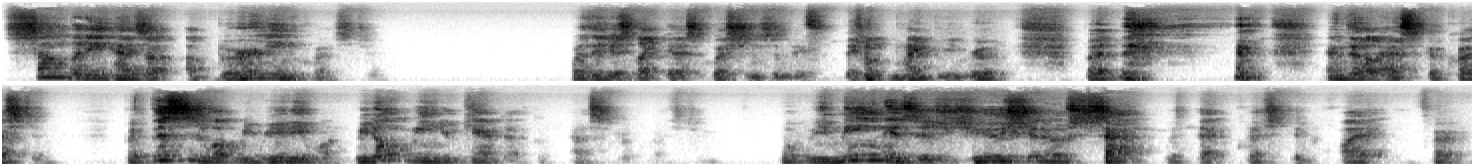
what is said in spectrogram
somebody has a, a burning question. Or they just like to ask questions and they, they don't mind being rude. But and they'll ask a question. But this is what we really want. We don't mean you can't ask, a question. What we mean is, is you should have sat with that question quietly first.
